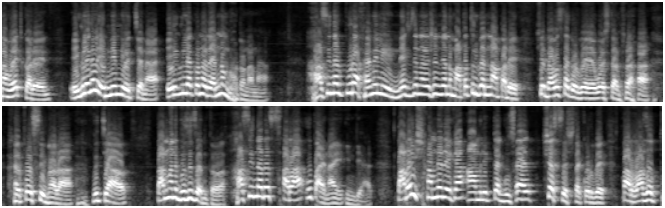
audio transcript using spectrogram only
না ওয়েট করেন। এগুলো গেলে এমনি এমনি হচ্ছে না। এইগুলা কোনো র্যান্ডম ঘটনা না। হাসিনার পুরা ফ্যামিলি নেক্সট জেনারেশন যেন মাথা তুলবেন না পারে, সে ব্যবস্থা করবে ওয়েস্টার্নরা পশ্চিমারা, বুঝছাও? তার মানে বুঝেছেন তো, হাসিনারে ছাড়া উপায় নাই ইন্ডিয়ার। তারাই সামনে রেখে আওয়ামী লীগটা গুছায় শেষ চেষ্টা করবে, তার রাজত্ব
